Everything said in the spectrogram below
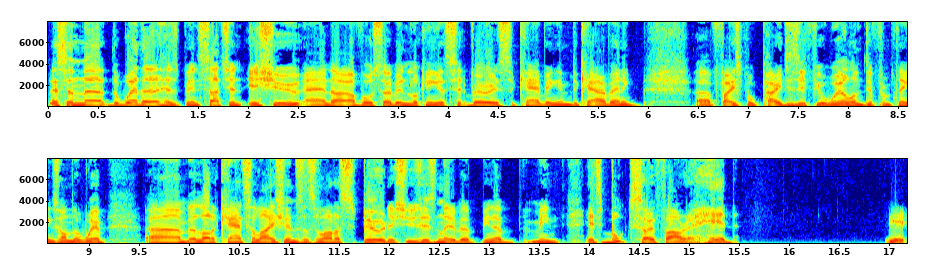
Listen, uh, the weather has been such an issue, and I've also been looking at various camping and the caravanning uh, Facebook pages, if you will, and different things on the web. Um, a lot of cancellations. There's a lot of spirit issues, isn't there? But you know, I mean, it's booked so far ahead. Yes.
